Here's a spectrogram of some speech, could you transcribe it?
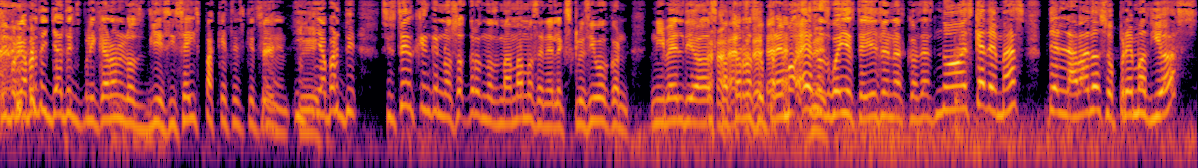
Sí, porque aparte ya te explicaron los 16 paquetes que tienen. Y, y aparte, si ustedes creen que nosotros nos mamamos en el exclusivo con nivel Dios, cotorro supremo, esos güeyes te dicen unas cosas. No, es que además del lavado supremo Dios,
